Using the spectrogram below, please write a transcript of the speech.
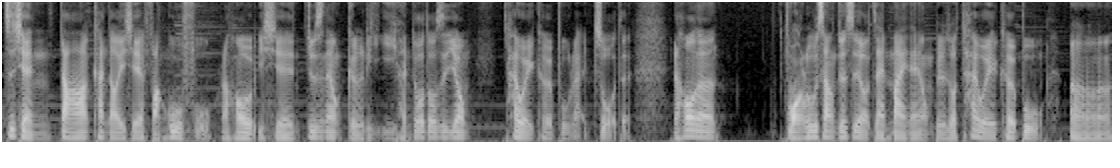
之前大家看到一些防护服，然后一些就是那种隔离衣，很多都是用泰维克布来做的。然后呢，网络上就是有在卖那种，比如说泰维克布，呃，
